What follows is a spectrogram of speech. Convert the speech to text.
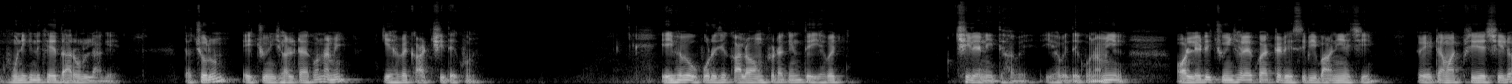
ঘুগনি কিন্তু খেতে দারুণ লাগে। তা চলুন, এই চুঁই ঝালটা এখন আমি কীভাবে কাটছি দেখুন। এইভাবে উপরে যে কালো অংশটা কিন্তু এইভাবে ছিলে নিতে হবে। এইভাবে দেখুন, আমি অলরেডি চুঁই ঝালের কয়েকটা রেসিপি বানিয়েছি, তো এটা আমার ফ্রিজে ছিল,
